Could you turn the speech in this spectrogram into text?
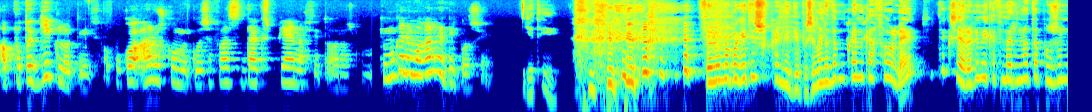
από τον κύκλο της, από κο- άλλους κομικούς, σε φάση εντάξει, ποια είναι αυτή τώρα, ας πούμε. Και μου έκανε μεγάλη εντύπωση. Γιατί; Θέλω να πω γιατί σου κάνει εντύπωση. Εμένα δεν μου κάνει καθόλου. Ε, δεν ξέρω, είναι μια καθημερινότητα που ζουν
